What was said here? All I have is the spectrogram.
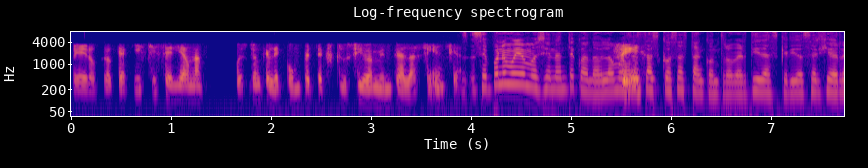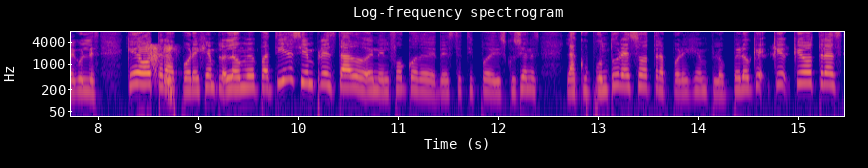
pero creo que aquí sí sería una cuestión que le compete exclusivamente a la ciencia. Se pone muy emocionante cuando hablamos de estas cosas tan controvertidas, querido Sergio de Regules. ¿Qué otra, por ejemplo? La homeopatía siempre ha estado en el foco de, este tipo de discusiones. La acupuntura es otra, por ejemplo. Pero ¿qué, qué, otras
